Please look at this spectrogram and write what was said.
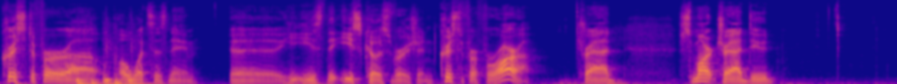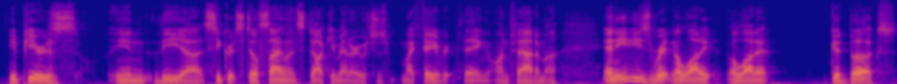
Christopher, uh, oh, what's his name? Uh, he, he's the East Coast version. Christopher Ferrara, trad, smart trad dude. He appears in the uh, Secret Still Silence documentary, which is my favorite thing on Fatima, and he, he's written a lot of a lot of good books.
